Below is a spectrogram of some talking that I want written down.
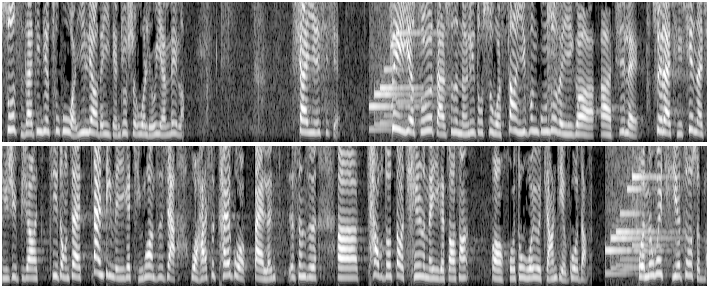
说实在，今天出乎我意料的一点就是我流眼泪了。下一页，谢谢。这一页所有展示的能力都是我上一份工作的一个啊、呃积累。虽然情现在情绪比较激动，在淡定的一个情况之下，我还是开过百人甚至呃差不多到千人的一个招商呃活动，我有讲解过的。我能为企业做什么？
